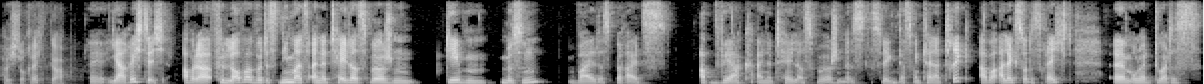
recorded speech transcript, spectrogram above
habe ich doch recht gehabt. Äh, ja, richtig. Aber da, für Lover wird es niemals eine Taylors Version geben müssen, weil das bereits ab Werk eine Taylors Version ist. Deswegen, das war ein kleiner Trick, aber Alex, du hattest recht. Ähm, oder du hattest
